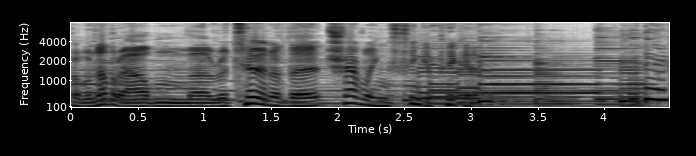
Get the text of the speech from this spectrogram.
from another album, uh, Return of the Travelling Finger Picker.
